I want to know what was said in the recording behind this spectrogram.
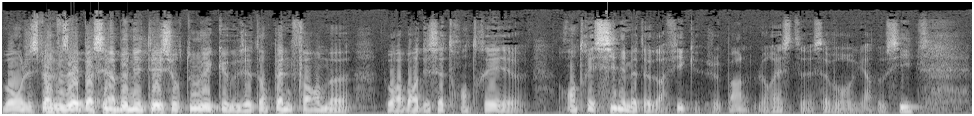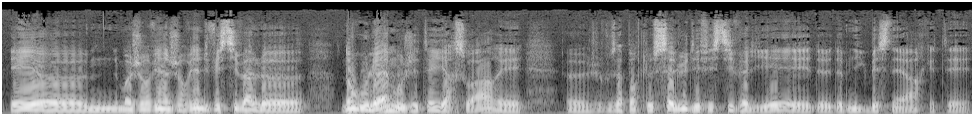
Bon, j'espère que vous avez passé un bon été surtout et que vous êtes en pleine forme euh, pour aborder cette rentrée, euh, rentrée cinématographique. Je parle, le reste, ça vous regarde aussi. Et euh, moi, je reviens, je reviens du festival d'Angoulême où j'étais hier soir et euh, je vous apporte le salut des festivaliers et de Dominique Besnéard qui était,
